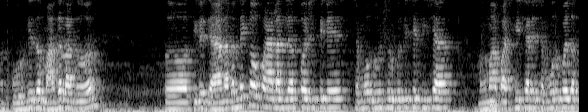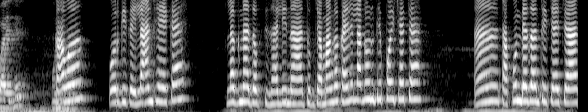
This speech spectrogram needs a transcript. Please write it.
आणि पोरगी जर मागं लागल तर तिले द्यायला लागल नाही का हो पाहायला लागल्यावर पैसे तिले? शंभर दोनशे रुपये तिचे खिशात. मग मा पाच खिशाले शंभर रुपये तर पाहिजे. काव पोरगी काही लहानशी आहे काय? लग्ना जप्ती झाली ना तुमच्या मागं कायले लागवून ते पैशाच्या? हां टाकून दे जा त्याच्या याच्यात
